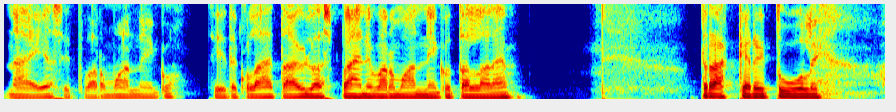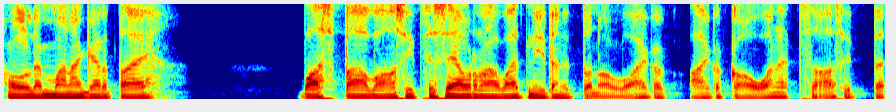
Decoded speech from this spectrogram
näin. Ja sitten varmaan niin kuin siitä kun lähdetään ylöspäin, niin varmaan niin kuin tällainen trackerituuli, Holden Manager tai vastaava on sitten se seuraava, että niitä nyt on ollut aika, aika kauan, että saa sitten,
